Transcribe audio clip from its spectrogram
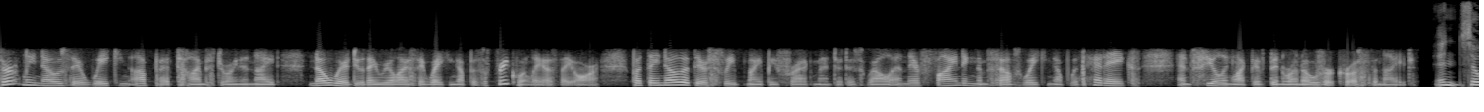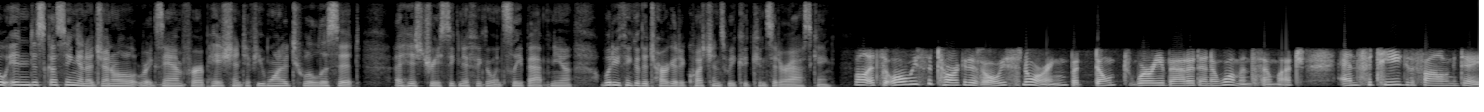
certainly knows they're waking up at times during the night. Nowhere do they realize they're waking up as frequently as they are, but they know that their sleep might be fragmented as well, and they're finding themselves waking up with headaches and feeling like they've been run over across the night. And so, in discussing in a general exam for a patient, if you wanted to elicit a history significant with sleep apnea, what do you think are the targeted questions we could consider asking? Well, it's always the target is always snoring, but don't worry about it in a woman so much. And fatigue the following day,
